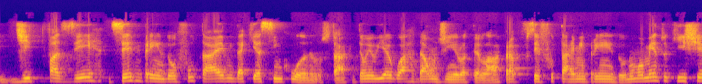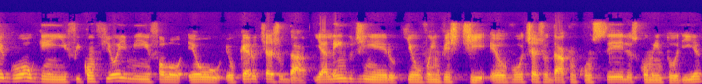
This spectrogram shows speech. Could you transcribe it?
de fazer ser empreendedor full time daqui a cinco anos, tá? Então eu ia guardar um dinheiro até lá para ser full time empreendedor. No momento que chegou alguém e confiou em mim e falou eu eu quero te ajudar e além do dinheiro que eu vou investir, eu vou te ajudar com conselhos, com mentoria.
